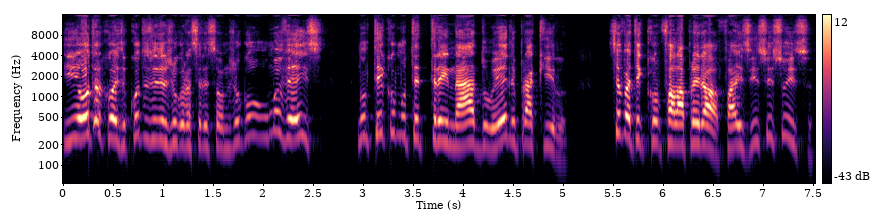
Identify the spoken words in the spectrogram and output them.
E outra coisa, quantas vezes ele jogou na seleção? Não jogou uma vez. Não tem como ter treinado ele para aquilo. Você vai ter que falar para ele, ó, faz isso, isso, isso.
